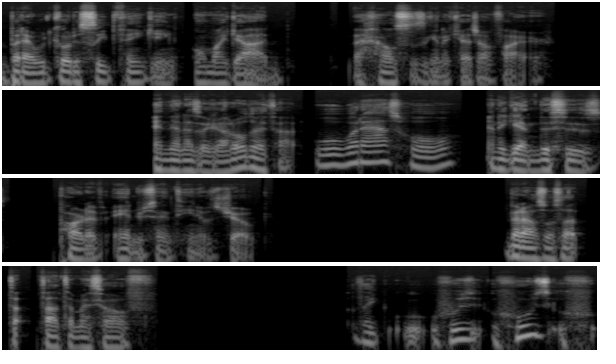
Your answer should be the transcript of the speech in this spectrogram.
But I would go to sleep thinking, oh my God, the house is going to catch on fire. And then as I got older, I thought, well, what asshole? And again, this is part of Andrew Santino's joke. But I also thought, th- thought to myself, like, who's, who's, who,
